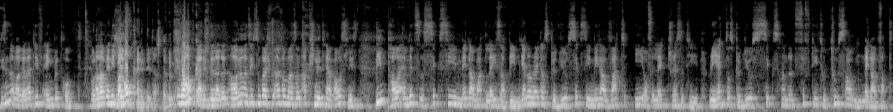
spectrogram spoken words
Die sind aber relativ eng bedruckt. Und aber wenn ich überhaupt keine Bilder drin. jetzt, überhaupt keine Bilder drin, aber wenn man sich zum Beispiel einfach mal so einen Abschnitt herausliest, Beam Power emits a 60 Megawatt laser beam. Generators produce 60 Megawatt E of electricity. Reactors produce 650 to 2000 Megawatt.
